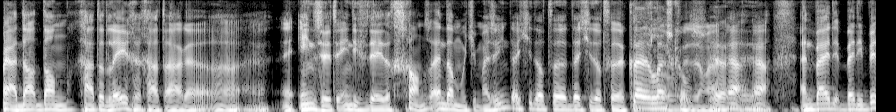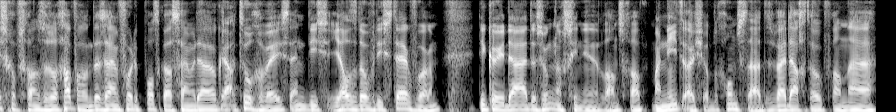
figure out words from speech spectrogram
Maar ja, dan, dan gaat het leger gaat daar eh, eh, in zitten, in die verdedigde schans. En dan moet je maar zien dat je dat, eh, dat, je dat eh, kunt Bij de zeg maar. ja, Ja, ja, ja, ja. En bij, de, bij die Bisschopschans is wel grappig, want daar zijn we voor de podcast zijn we daar ook naartoe geweest. En die, je had het over die stervorm. Die kun je daar dus ook nog zien in het landschap. Maar niet als je op de grond staat. Dus wij dachten ook van...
